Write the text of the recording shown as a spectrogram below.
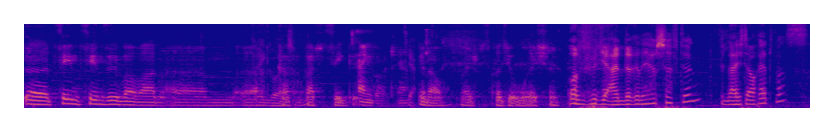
äh, zehn, zehn Silber waren, ähm, äh, Ein Gold. Quatsch, Quatsch, zehn, Ein Gold, ja. Ja. Genau, weil ich das gerade hier umrechnen. Und für die anderen Herrschaften vielleicht auch etwas?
